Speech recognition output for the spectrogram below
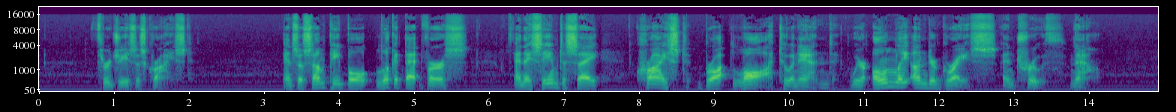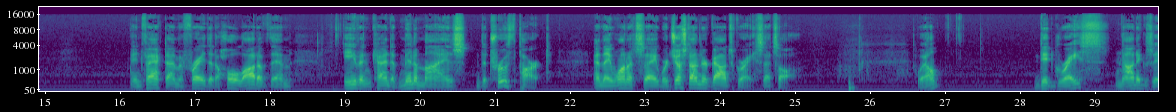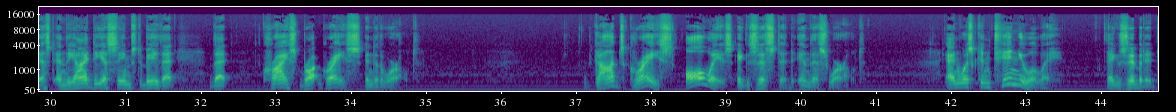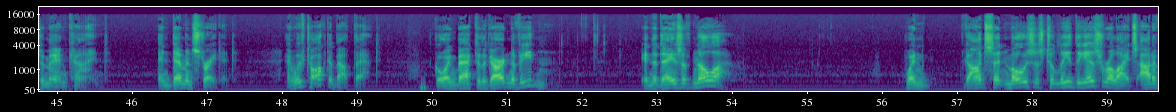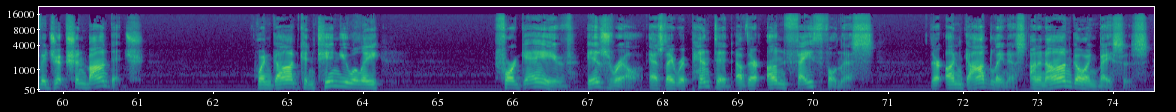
through Jesus Christ. And so some people look at that verse and they seem to say, Christ brought law to an end. We're only under grace and truth now. In fact, I'm afraid that a whole lot of them even kind of minimize the truth part. And they want to say, we're just under God's grace, that's all. Well, did grace not exist? And the idea seems to be that, that Christ brought grace into the world. God's grace always existed in this world and was continually exhibited to mankind and demonstrated. And we've talked about that. Going back to the Garden of Eden, in the days of Noah, when God sent Moses to lead the Israelites out of Egyptian bondage, when God continually forgave Israel as they repented of their unfaithfulness, their ungodliness on an ongoing basis,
